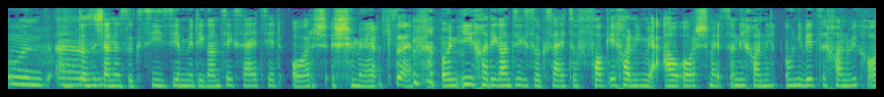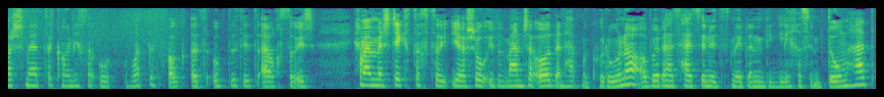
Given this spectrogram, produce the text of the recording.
Und, ähm, Und das ist auch noch so gewesen, sie hat mir die ganze Zeit gesagt, sie hat Arschschmerzen. und ich habe die ganze Zeit so gesagt, so fuck, ich habe irgendwie auch Arschschmerzen. Und ich habe nicht, ohne Witz, ich habe wirklich Arschschmerzen gehabt. Und ich so, oh, what the fuck, als ob das jetzt auch so ist. Ich meine, man steckt sich so ja schon über Menschen an, dann hat man Corona, aber das heisst ja nicht, dass man dann die gleichen Symptome hat.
